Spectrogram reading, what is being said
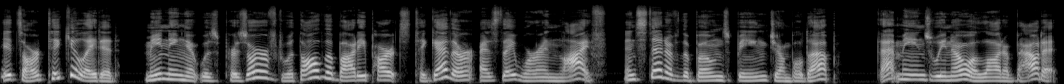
it's articulated. meaning it was preserved with all the body parts together as they were in life, instead of the bones being jumbled up. That means we know a lot about it,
